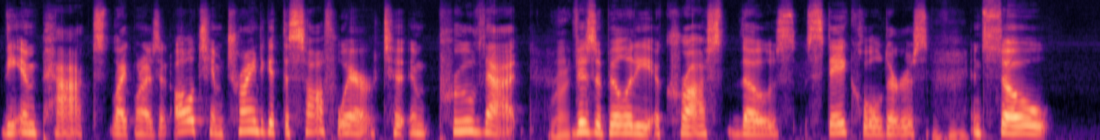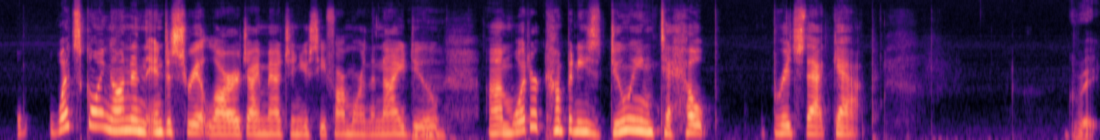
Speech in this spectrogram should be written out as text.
the impact, like when I was at Altium, trying to get the software to improve that Right. visibility across those stakeholders. And so, what's going on in the industry at large? I imagine you see far more than I do. Um, what are companies doing to help bridge that gap? Great.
